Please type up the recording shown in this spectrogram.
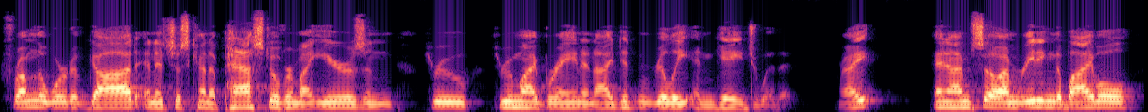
from the Word of God and it's just kind of passed over my ears and through, through my brain and I didn't really engage with it? right? And I'm so I'm reading the Bible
